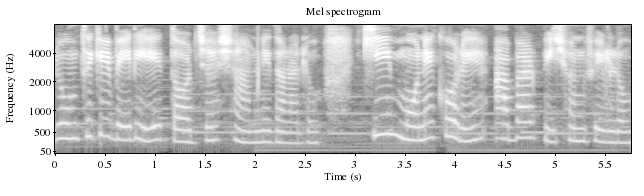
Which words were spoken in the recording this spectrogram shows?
রুম থেকে বেরিয়ে দরজার সামনে দাঁড়াল। কি মনে করে আবার পিছন ফিরল।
